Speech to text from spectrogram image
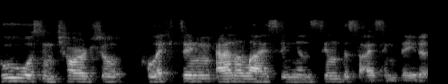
who was in charge of collecting, analyzing, and synthesizing data.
